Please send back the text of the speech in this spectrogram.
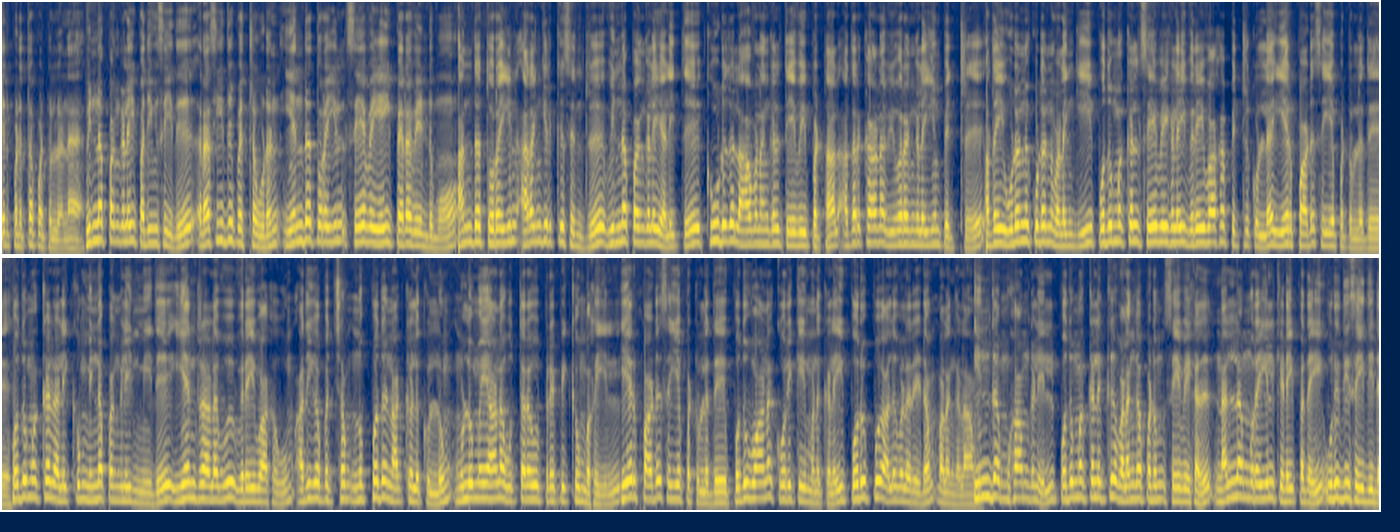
ஏற்படுத்தப்பட்டுள்ளன. விண்ணப்பங்களை பதிவு செய்து ரசீது பெற்றவுடன் எந்த துறையில் சேவையை பெற வேண்டுமோ அந்த துறையின் அரங்கிற்கு சென்று விண்ணப்பங்களை அளித்து கூடுதல் ஆவணங்கள் தேவைப்பட்டால் அதற்கான விவரங்களையும் பெற்று அதை உடனுக்குடன் வழங்கி பொதுமக்கள் சேவைகளை விரைவாக பெற்றுக்கொள்ள ஏற்பாடு செய்யப்பட்டுள்ளது. பொதுமக்கள் அளிக்கும் விண்ணப்பங்களின் மீது இயன்ற அளவு விரைவாகவும் அதிகபட்சம் முப்பது நாட்களுக்குள்ளும் முழுமையான உத்தரவு பிறப்பிக்கும் வகையில் ஏற்பாடு செய்யப்பட்டுள்ளது. பொதுவான கோரிக்கை மனுக்களை பொறுப்பு அலுவலரிடம் வழங்கலாம். இந்த முகாம்களில் பொதுமக்களுக்கு வழங்கப்படும் சேவைகள் நல்ல முறையில் கிடைப்பதை உறுதி செய்திட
